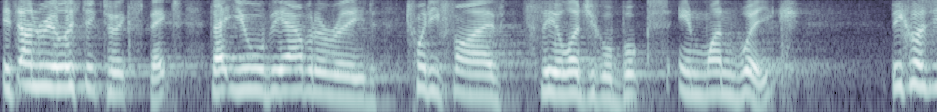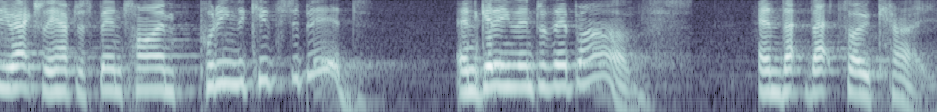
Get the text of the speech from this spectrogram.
It's unrealistic to expect that you will be able to read 25 theological books in one week because you actually have to spend time putting the kids to bed and getting them to their baths. And that, that's okay.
